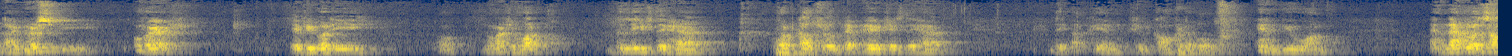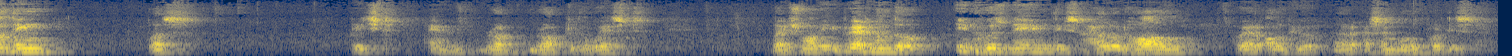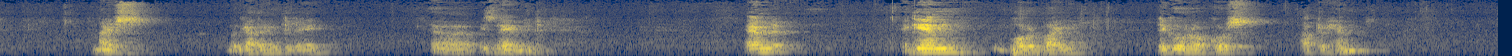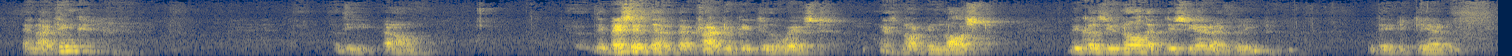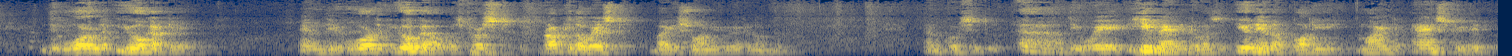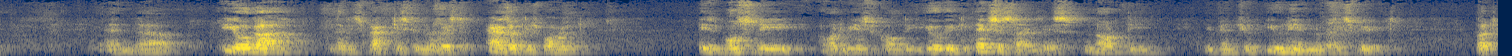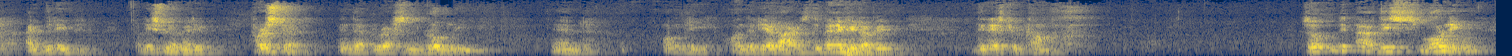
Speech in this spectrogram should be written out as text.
diversity where everybody, oh, no matter what belief they have, what cultural heritage they have, they again feel comfortable and view one. And that was something was preached and brought, brought to the West by Swami Vivekananda in whose name this hallowed hall, where all of you are assembled for this nice gathering today, uh, is named. And again, followed by Tagore, of course, after him. And I think the uh, the message that they tried to give to the West has not been lost because you know that this year, I believe, they declared the World Yoga Day. And the word yoga was first brought to the West by Swami Vivekananda. And of course, uh, the way he meant was union of body, mind, and spirit. And uh, yoga that is practiced in the West as of this moment is mostly what we used to call the yogic exercises, not the eventual union of the spirit. But I believe at least we have made a first step in that direction globally, and only when they realize the benefit of it, the rest will come. So the, uh, this morning,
